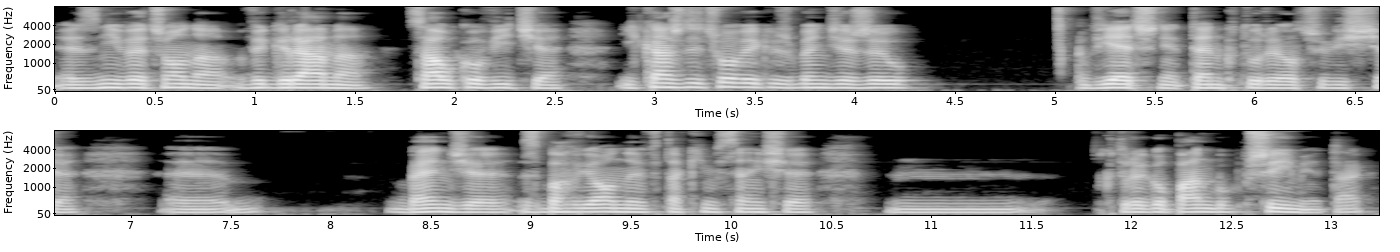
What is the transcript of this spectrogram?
e, zniweczona, wygrana całkowicie i każdy człowiek już będzie żył wiecznie. Ten, który oczywiście y, będzie zbawiony w takim sensie, y, którego Pan Bóg przyjmie, tak?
